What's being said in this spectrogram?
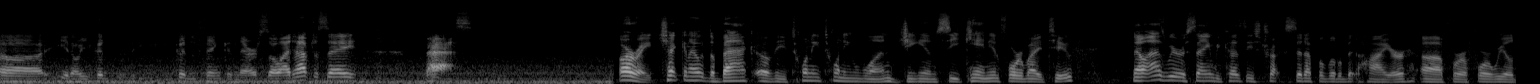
Uh, you know, you could you couldn't think in there. So I'd have to say, pass. All right, checking out the back of the 2021 GMC Canyon 4x2. Now, as we were saying, because these trucks sit up a little bit higher uh, for a four-wheel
